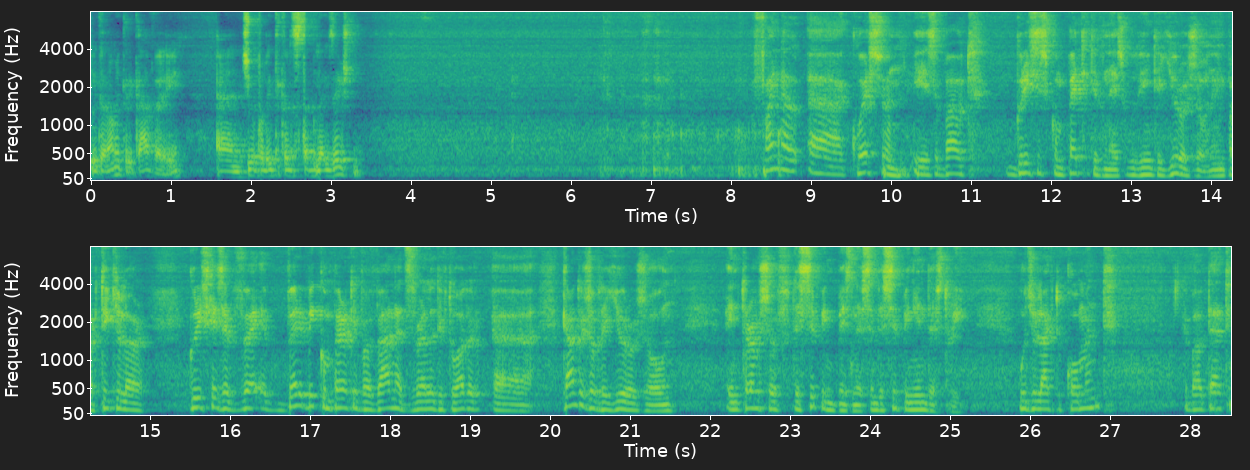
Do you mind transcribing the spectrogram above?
economic recovery and geopolitical stabilization. Final uh, question is about Greece's competitiveness within the Eurozone. In particular, Greece has a very, a very big comparative advantage relative to other uh, countries of the Eurozone in terms of the shipping business and the shipping industry. Would you like to comment about that?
